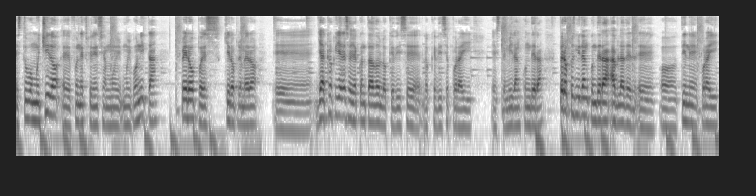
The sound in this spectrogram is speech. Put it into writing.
estuvo muy chido, eh, fue una experiencia muy, muy bonita, pero pues quiero primero, eh, ya creo que ya les había contado lo que dice, lo que dice por ahí este Milan Kundera, pero pues Milan Kundera habla de, o tiene por ahí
